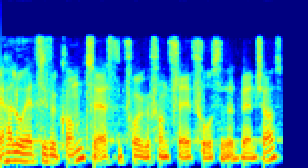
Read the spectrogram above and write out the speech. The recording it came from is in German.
Ja, hallo, herzlich willkommen zur ersten Folge von Self-Hosted Adventures.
